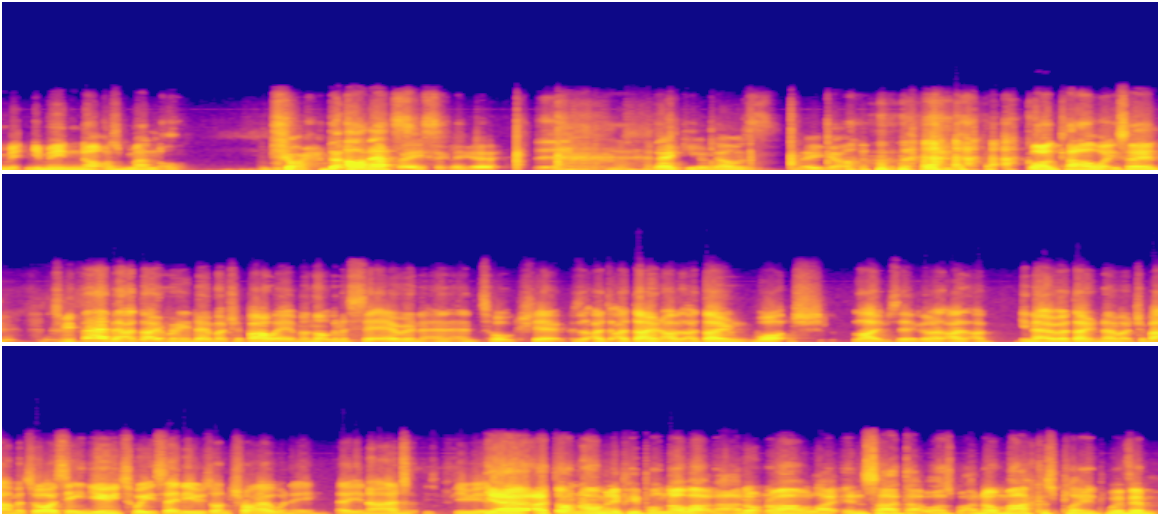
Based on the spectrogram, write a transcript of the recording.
mean you mean not as mental? Sure. Oh, that's basically yeah. Thank you. That was there. You go. go on, Karl. What you saying? To be fair, but I don't really know much about him. I'm not going to sit here and, and, and talk shit because I, I don't I, I, don't watch Leipzig. I, I, you know I don't know much about him at all. I seen you tweet saying he was on trial when he at United a few years. Yeah, back. I don't know how many people know about that. I don't know how like inside that was, but I know Marcus played with him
